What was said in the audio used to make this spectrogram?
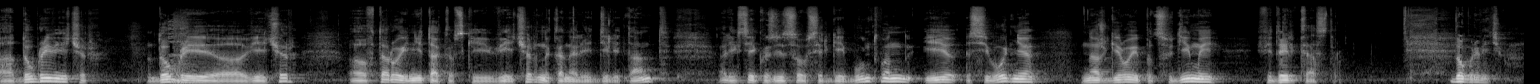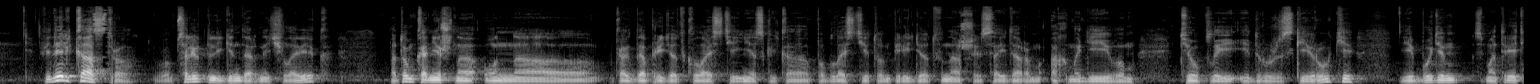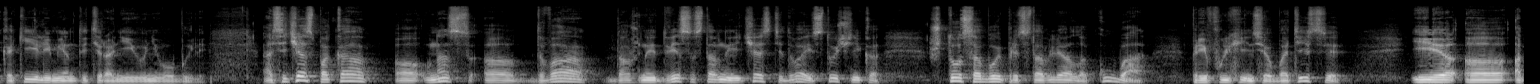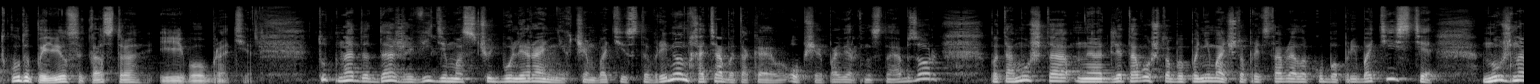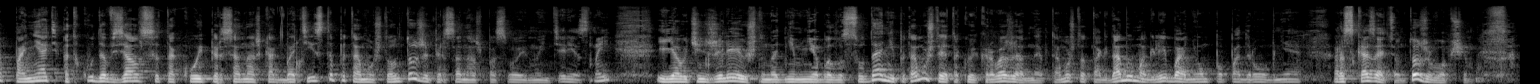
А, добрый вечер. Добрый э, вечер. Э, второй нетаковский вечер на канале «Дилетант». Алексей Кузнецов, Сергей Бунтман. И сегодня наш герой и подсудимый Фидель Кастро. Добрый вечер. Фидель Кастро – абсолютно легендарный человек. Потом, конечно, он, э, когда придет к власти и несколько побластит, он перейдет в наши с Айдаром Ахмадеевым теплые и дружеские руки – и будем смотреть, какие элементы тирании у него были. А сейчас пока э, у нас э, два, должны две составные части, два источника, что собой представляла Куба при Фульхенсио Батисте и э, откуда появился Кастро и его братья. Тут надо даже, видимо, с чуть более ранних, чем Батиста времен, хотя бы такая общая поверхностный обзор, потому что для того, чтобы понимать, что представляла Куба при Батисте, нужно понять, откуда взялся такой персонаж, как Батиста, потому что он тоже персонаж по-своему интересный, и я очень жалею, что над ним не было суда, не потому что я такой кровожадный, а потому что тогда мы могли бы о нем поподробнее рассказать. Он тоже, в общем,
